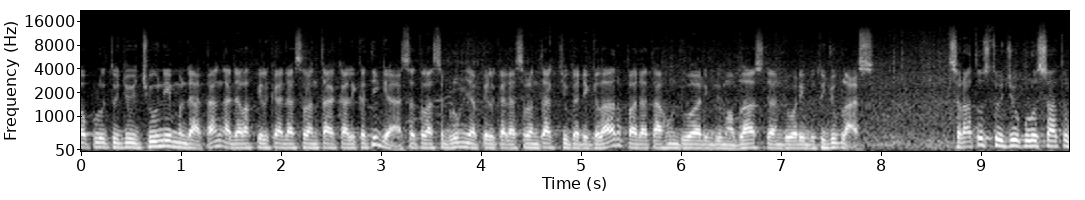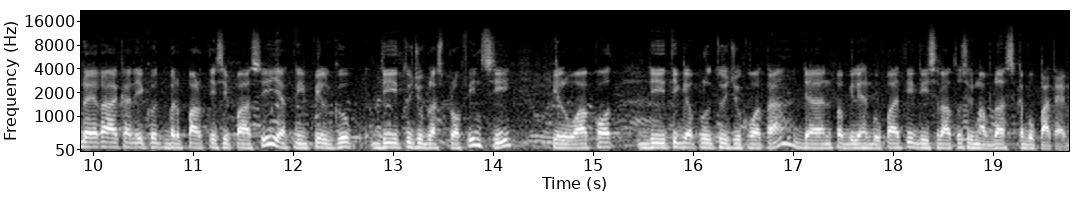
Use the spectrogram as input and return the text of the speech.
27 Juni mendatang adalah pilkada serentak kali ketiga setelah sebelumnya pilkada serentak juga digelar pada tahun 2015 dan 2017. 171 daerah akan ikut berpartisipasi yakni Pilgub di 17 provinsi, Pilwakot di 37 kota, dan pemilihan bupati di 115 kabupaten.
